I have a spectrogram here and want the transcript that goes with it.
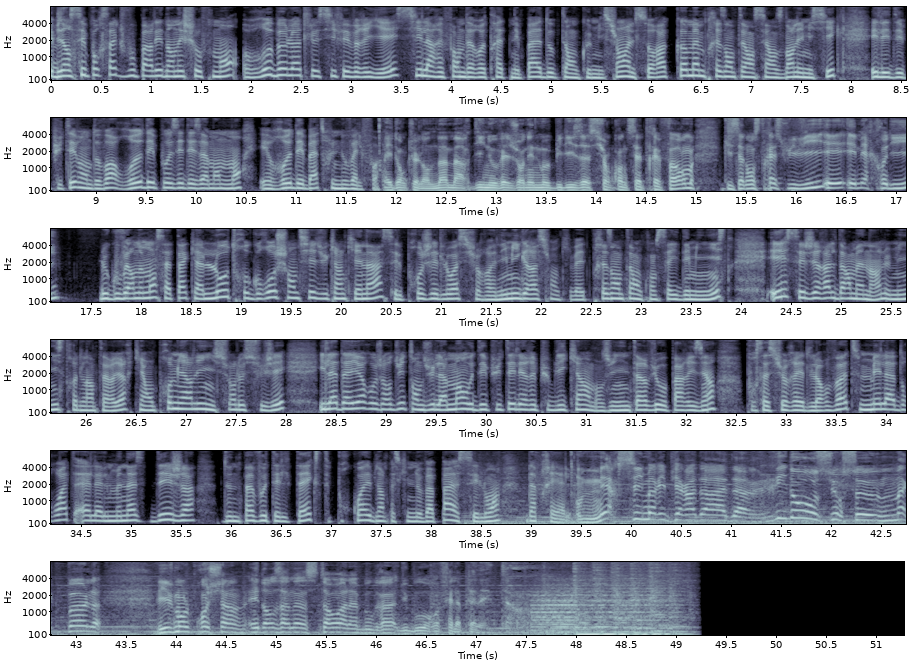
Eh bien, c'est pour ça que je vous parlais d'un échauffement. Rebelote le 6 février. Si la réforme des retraites n'est pas adoptée en commission, elle sera quand même présentée en séance dans l'hémicycle et les députés vont devoir redéposer des amendements et redébattre une nouvelle fois. Et donc, le lendemain, mardi, nouvelle journée de mobilisation contre cette réforme qui s'annonce très suivie. Et, et mercredi? Le gouvernement s'attaque à l'autre gros chantier du quinquennat, c'est le projet de loi sur l'immigration qui va être présenté en Conseil des ministres. Et c'est Gérald Darmanin, le ministre de l'Intérieur, qui est en première ligne sur le sujet. Il a d'ailleurs aujourd'hui tendu la main aux députés Les Républicains dans une interview aux Parisiens pour s'assurer de leur vote. Mais la droite, elle, elle menace déjà de ne pas voter le texte. Pourquoi? Eh bien parce qu'il ne va pas assez loin, d'après elle. Merci Marie-Pierre Haddad. Rideau sur ce MacPaul. Vivement le prochain. Et dans un instant, Alain Bougrain du Bourg refait la planète.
